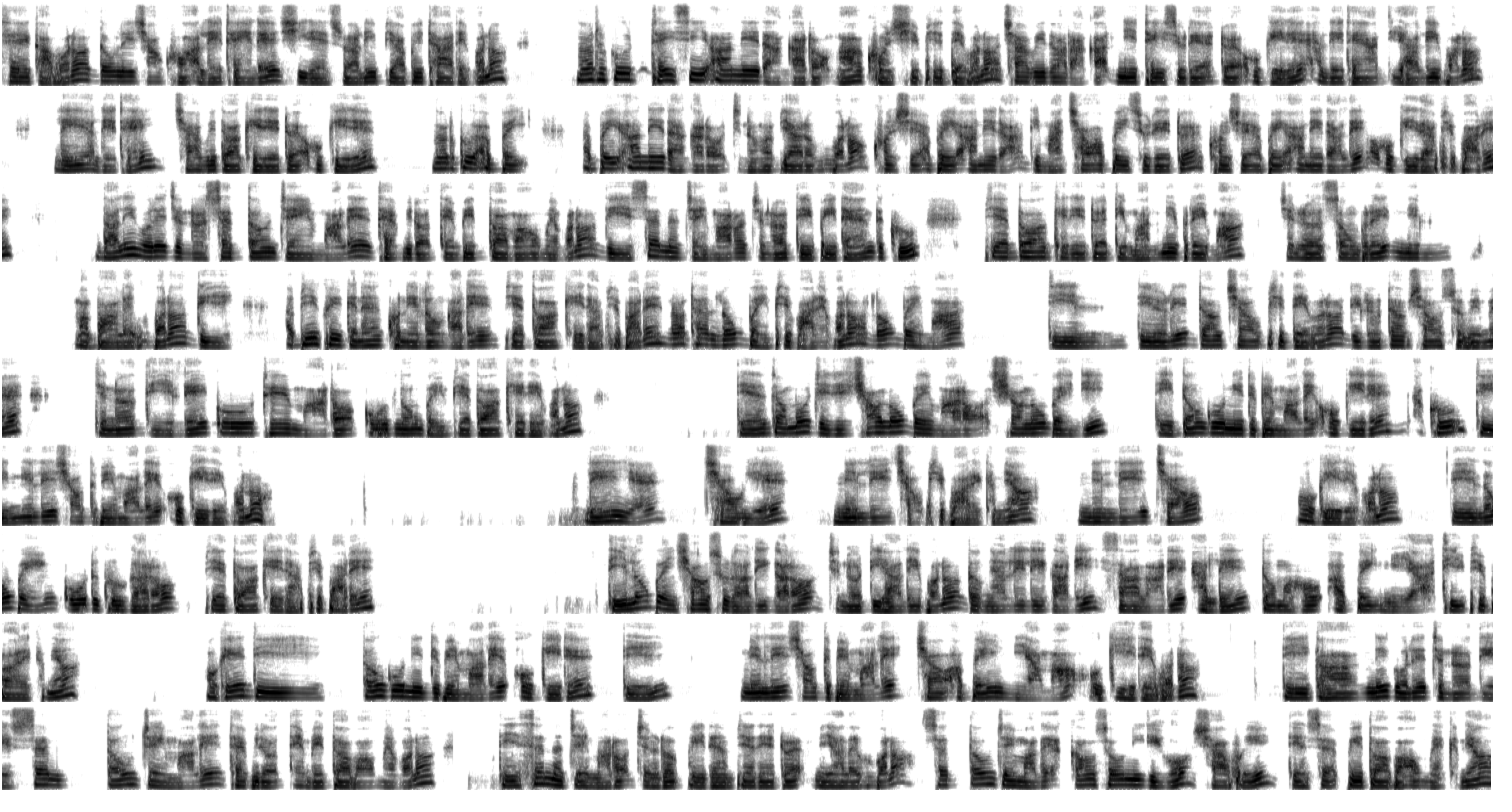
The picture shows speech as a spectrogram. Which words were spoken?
တဲ့ကပေါ့နော်3 4 6ခွန်အလေထိန်လည်းရှိတယ်ဆိုတာလေးပြပေးထားတယ်ပေါ့နော် နောက်တစ်ခုထိတ်စီအားနေတာကတော့9ခွန်ရှိဖြစ်တယ်ပေါ့နော်ခြားပေးသွားတာကနေထိတ်ဆိုတဲ့အတွက် okay တယ်အလေထိန်ကဒီဟာလေးပေါ့နော်လေးအလေထိန်ခြားပေးသွားခဲ့တဲ့အတွက် okay တယ်နောက်တစ်ခုအပိတ်အပိတ်အားနေတာကတော့ကျွန်တော်မပြတော့ဘူးပေါ့နော်ခွန်ရှယ်အပိတ်အားနေတာဒီမှာ6အပိတ်ဆိုတဲ့အတွက်ခွန်ရှယ်အပိတ်အားနေတာလည်း okay တာဖြစ်ပါတယ်ဒါလေးကိုလည်းကျွန်တော်73ချိန်မှာလည်းထပ်ပြီးတော့သင်ပေးသွားပါဦးမယ်ပေါ့နော်ဒီ72ချိန်မှာတော့ကျွန်တော်ဒီပေတန်တစ်ခုပြတ်သွားခဲ့တဲ့အတွက်ဒီမှာနှစ်ပရိတ်မှာကျွန်တော်စုံပရိတ်နှစ် မပါလဲဘူးပေါ့နော်ဒီအပြည့်ခွေကနန်းခုနှစ်လုံးကလည်းပြတ်သွားခဲ့တာဖြစ်ပါတယ်နောက်ထပ်လုံးပိန်ဖြစ်ပါတယ်ပေါ့နော်လုံးပိန်မှာဒီဒီလိုလေးတောက်ချောက်ဖြစ်တယ်ပေါ့နော်ဒီလိုတောက်ချောက်ဆိုပေမဲ့ကျွန်တော်ဒီလေးကိုထဲမှာတော့ကိုးလုံးပိန်ပြတ်သွားခဲ့တယ်ပေါ့နော်ဒီကြောင့်မို့ဒီ6လုံးပိန်မှာတော့6လုံးပိန်ဒီဒီ3ခုနှစ်တပင်မှာလည်း okay တယ်အခုဒီနှစ်လေး6တပင်မှာလည်း okay တယ်ပေါ့နော်4ရယ်6ရယ်နှစ်လေး6ဖြစ်ပါတယ်ခင်ဗျာ နှစ်လေး6 okay တယ်ပေါ့နော်ဒီလုံးပိန်9တခုကတော့ပြတ်သွားခဲ့တာဖြစ်ပါတယ်ဒီလုံးပိန်6ဆိုတာလေးကတော့ကျွန်တော်ဒီဟာလေးပေါ့နော်တုံညာလေးလေးကနေစားလာတဲ့အလဲတော့မဟုတ်အပိတ်နေရအထိဖြစ်ပါတယ်ခင်ဗျာโอเคဒီ3ခုနှစ်တပင်မှာလည်း okay တယ်ဒီနည်းလေး6တပင်မှာလည်း6အပိတ်နေရာမှာ okay တယ်ပေါ့နော်ဒီကလေးကိုလည်းကျွန်တော်ဒီဆက်3ချိန်မှာလည်းထပ်ပြီးတော့သင်ပေးသွားပါဦးမယ်ပေါ့နော် ဒီ12ချိန်မှာတော့ကျွန်တော်တို့ပေတံပြတဲ့အတွက်မရလိုက်ဘူးပေါ့နော်73ချိန်မှာလည်းအကောင်းဆုံးနည်းတွေကိုရှာဖွေတင်ဆက်ပေးသွားပါအောင်မယ်ခင်ဗျာ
